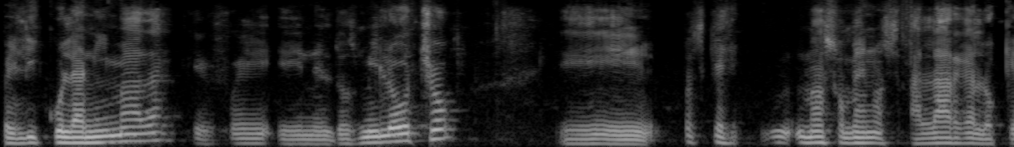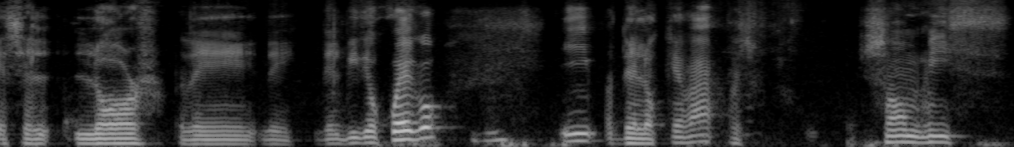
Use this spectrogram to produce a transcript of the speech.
película animada, que fue en el 2008, eh, pues que más o menos alarga lo que es el lore de- de- del videojuego. Y de lo que va, pues zombies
